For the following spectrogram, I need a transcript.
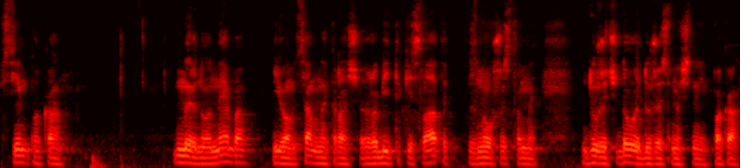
всім пока. Мирного неба і вам всім найкраще. Робіть такий салатик з новшествами. Дуже чудовий, дуже смачний. Пока.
